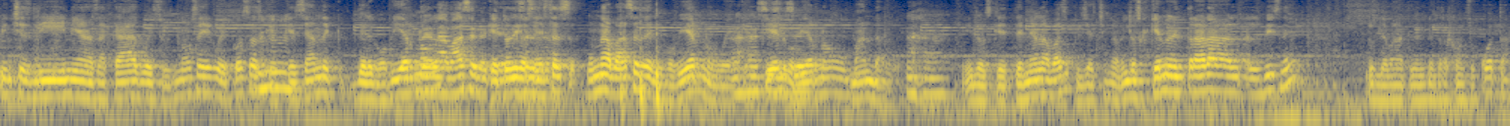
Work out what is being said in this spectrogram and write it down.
pinches líneas acá, güey, sus, no sé, güey, cosas que, sean de- del gobierno. De la base de que, que tú digas, esta es una base del gobierno, güey. Ajá, que sí, aquí el sí, gobierno manda, güey. Ajá. Y los que tenían la base, pues ya chingaron. Y los que quieren entrar al, al business, pues le van a tener que entrar con su cuota.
